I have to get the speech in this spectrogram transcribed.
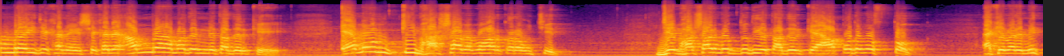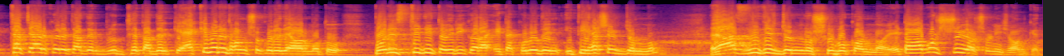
আমরাই যেখানে, সেখানে আমরা আমাদের নেতাদেরকে এমন কি ভাষা ব্যবহার করা উচিত, যে ভাষার মধ্য দিয়ে তাদেরকে আপদমস্তক, একেবারে মিথ্যাচার করে তাদের বিরুদ্ধে তাদেরকে একেবারে ধ্বংস করে দেওয়ার মতো পরিস্থিতি তৈরি করা এটা কোনোদিন ইতিহাসের জন্য, রাজনীতির জন্য শুভকর নয়। এটা অবশ্যই অশনি সংকেত।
